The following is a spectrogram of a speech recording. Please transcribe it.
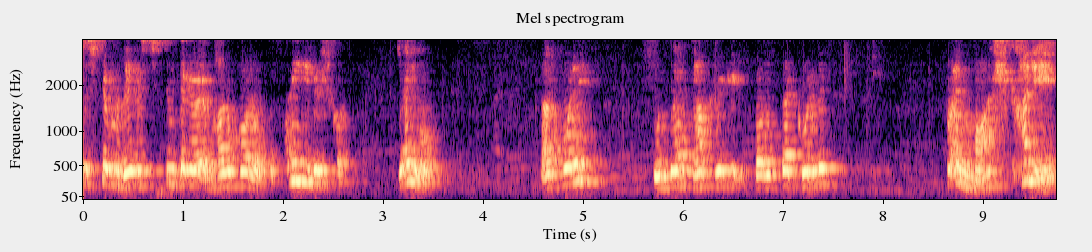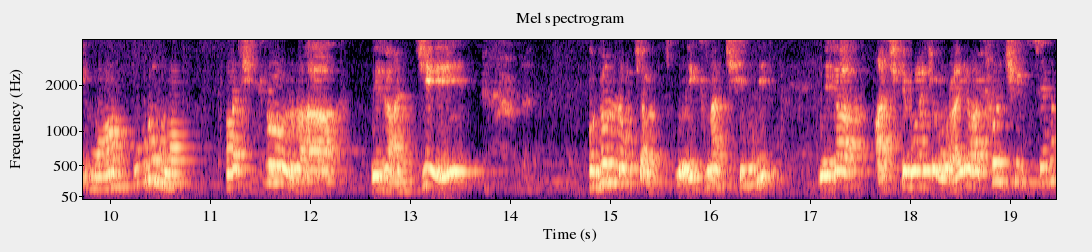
সিস্টেম রেল সিস্টেম থেকে ভালো করো ওখানে নিবেশ করো। যাই হোক, তারপরে উদ্ধব ঠাকরে পদত্যাগ করলেন? প্রায় মাসখানে পুরো মহারাষ্ট্র রাজ্যে দুজন লোক চালাচ্ছিল। একনাথ শিন্দে যেটা আজকে বলেছে ওরাই আসল শিবসেনা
